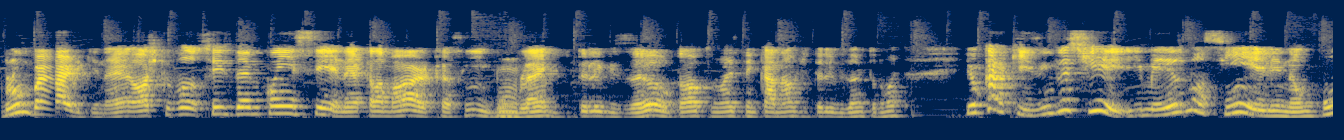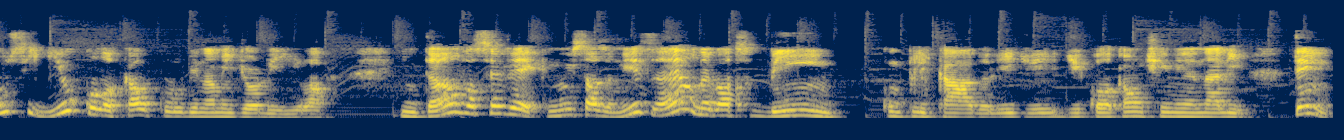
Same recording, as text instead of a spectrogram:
Bloomberg, né? Eu acho que vocês devem conhecer, né? Aquela marca, assim, Bloomberg uhum. de televisão tal, tudo mais, tem canal de televisão e tudo mais. E o cara quis investir, e mesmo assim ele não conseguiu colocar o clube na Major League lá. Então você vê que nos Estados Unidos é um negócio bem complicado ali de, de colocar um time ali. Tem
